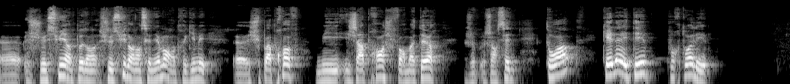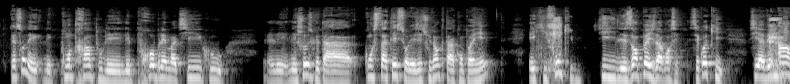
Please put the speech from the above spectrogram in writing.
euh, je suis un peu dans, je suis dans l'enseignement entre guillemets. Euh, je suis pas prof, mais j'apprends, je suis formateur, j'enseigne. Toi, quelle a été pour toi les, quelles sont les, les contraintes ou les, les, problématiques ou les, les choses que tu as constatées sur les étudiants que tu as accompagnés et qui font qui, qui les empêchent d'avancer? C'est quoi qui, s'il y avait un,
